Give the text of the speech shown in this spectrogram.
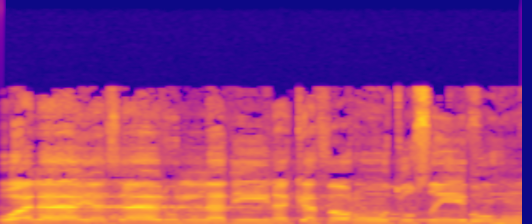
ولا يزال الذين كفروا تصيبهم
